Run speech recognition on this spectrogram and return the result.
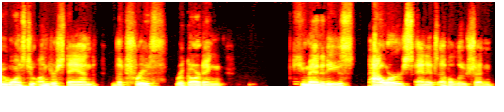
who wants to understand the truth regarding humanity's powers and its evolution.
